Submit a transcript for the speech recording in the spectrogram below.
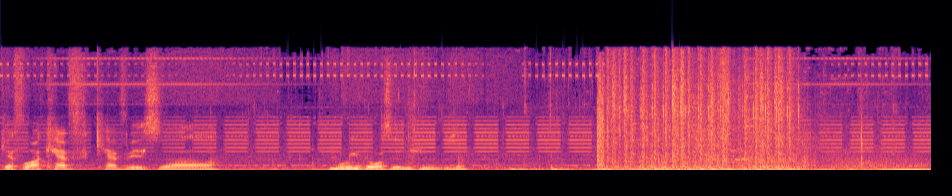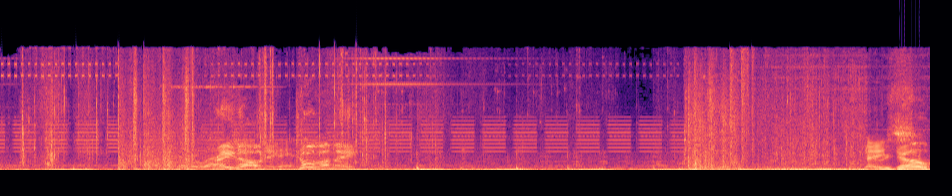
Careful, uh, Kev, Kev is uh, moving towards the defuser. Four last stop standing. There we go.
